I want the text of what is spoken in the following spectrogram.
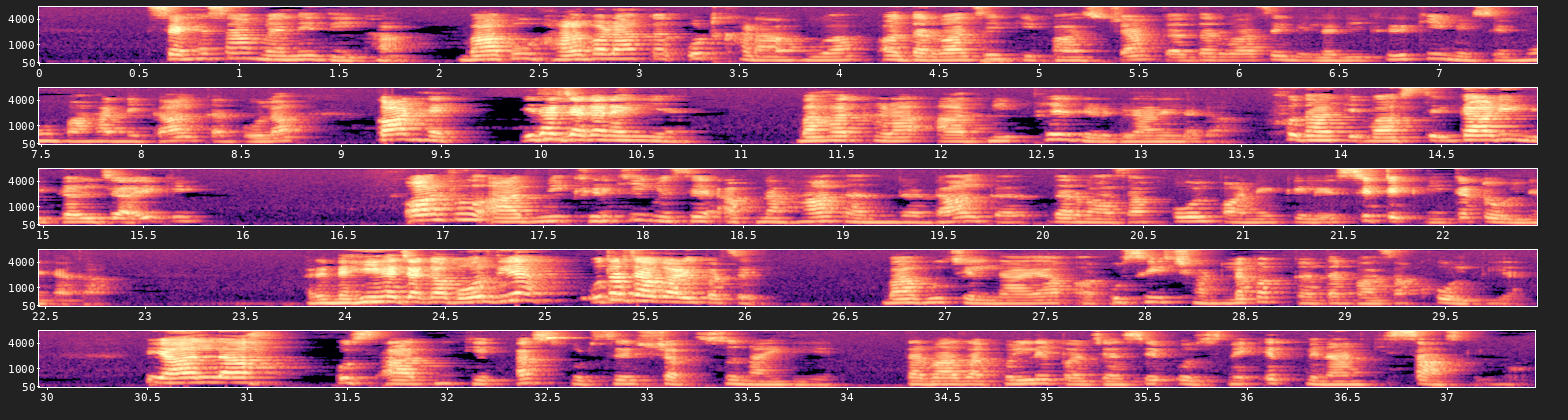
सहसा मैंने देखा बाबू हड़बड़ाकर उठ खड़ा हुआ और दरवाजे के पास जाकर दरवाजे में लगी खिड़की में से मुँह बाहर निकाल कर बोला, कौन है? इधर जगह नहीं है. बाहर खड़ा आदमी फिर गिड़गिड़ाने लगा, खुदा के वास्ते गाड़ी निकल जाएगी. और वो आदमी खिड़की में से अपना हाथ अंदर डालकर दरवाज़ा खोल पाने के लिए सिटिकनी टटोलने लगा। अरे नहीं है जगह, बोल दिया उतर जाओ गाड़ी पर से. बाबू चिल्लाया और उसी क्षण लपक कर दरवाज़ा खोल दिया। या अल्लाह उस आदमी के अस्फुट से शब्द सुनाई दिए। दरवाज़ा खुलने पर जैसे उसने इत्मीनान की सांस ली हो।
